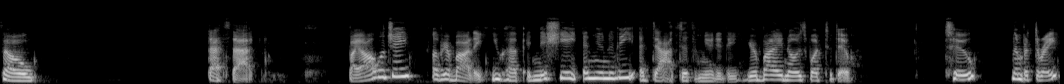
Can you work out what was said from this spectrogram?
So that's that. Biology of your body. You have initiate immunity adaptive immunity. Your body knows what to do. Two number three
